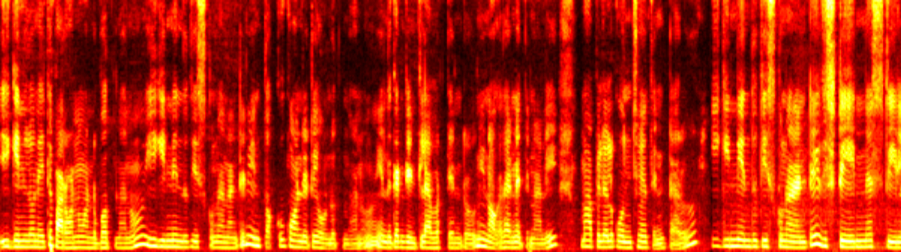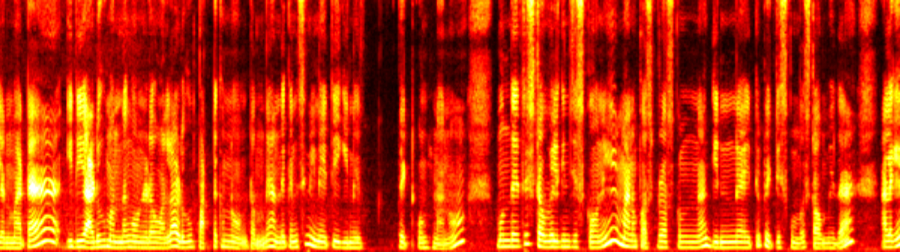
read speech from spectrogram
ఈ గిన్నెలోనైతే పరవన్నం వండబోతున్నాను. ఈ గిన్నె ఎందుకు తీసుకున్నానంటే నేను తక్కువ క్వాంటిటీ వండుతున్నాను. ఎందుకంటే ఇంట్లో ఎవరు తినరు. నేను ఒకదాన్నే తినాలి. మా పిల్లలు కొంచెమే తింటారు. ఈ గిన్నె ఎందుకు తీసుకున్నానంటే ఇది స్టెయిన్లెస్ స్టీల్ అనమాట ఇది అడుగు మందంగా ఉండడం వల్ల అడుగు పట్టకుండా ఉంటుంది. అందుకని నేనైతే ఈ గిన్నె పెట్టుకుంటున్నాను. ముందైతే స్టవ్ వెలిగించేసుకొని మనం పసుపు రాసుకున్న గిన్నె అయితే పెట్టేసుకుందాం స్టవ్ మీద. అలాగే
